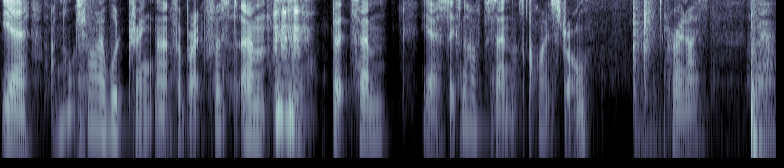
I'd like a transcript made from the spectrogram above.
Yeah, I'm not sure I would drink that for breakfast. Um, but um, yeah, six and a half percent. That's quite strong. Very nice. Now,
